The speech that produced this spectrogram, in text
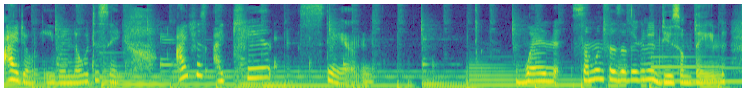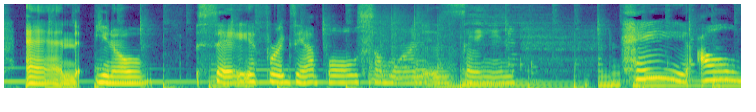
I don't even know what to say. I just, I can't stand when someone says that they're gonna do something and you know say for example someone is saying hey i'll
